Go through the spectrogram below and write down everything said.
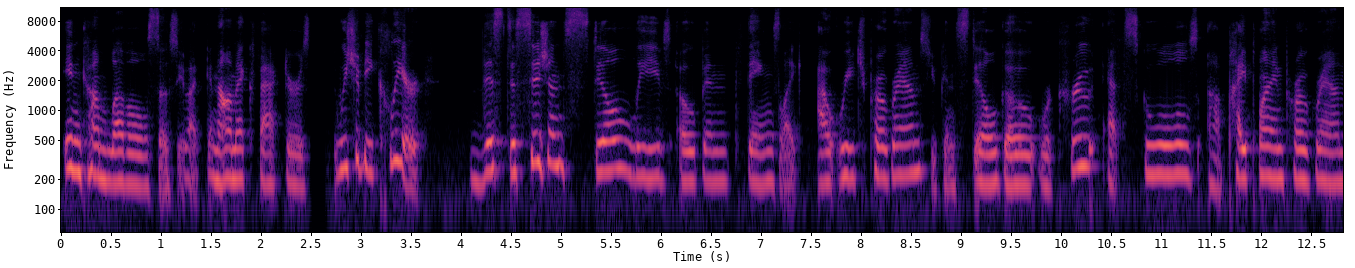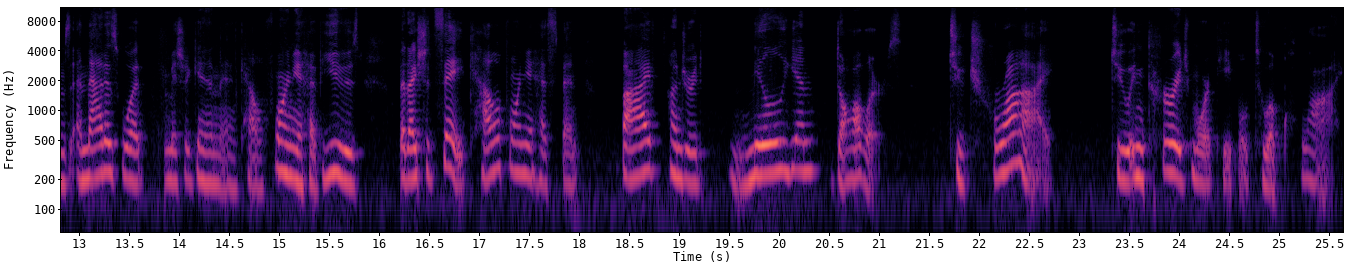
income levels, socioeconomic factors? We should be clear this decision still leaves open things like outreach programs. You can still go recruit at schools, uh, pipeline programs, and that is what Michigan and California have used. But I should say, California has spent $500 million to try to encourage more people to apply.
